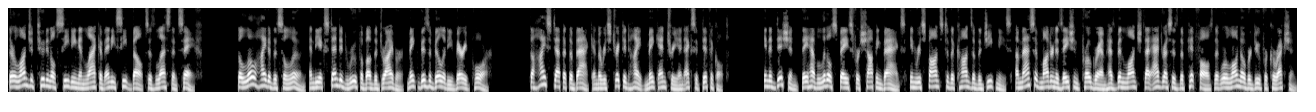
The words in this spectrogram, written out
Their longitudinal seating and lack of any seat belts is less than safe. The low height of the saloon, and the extended roof above the driver, make visibility very poor. The high step at the back and the restricted height make entry and exit difficult. In addition, they have little space for shopping bags. In response to the cons of the jeepneys, a massive modernization program has been launched that addresses the pitfalls that were long overdue for correction.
